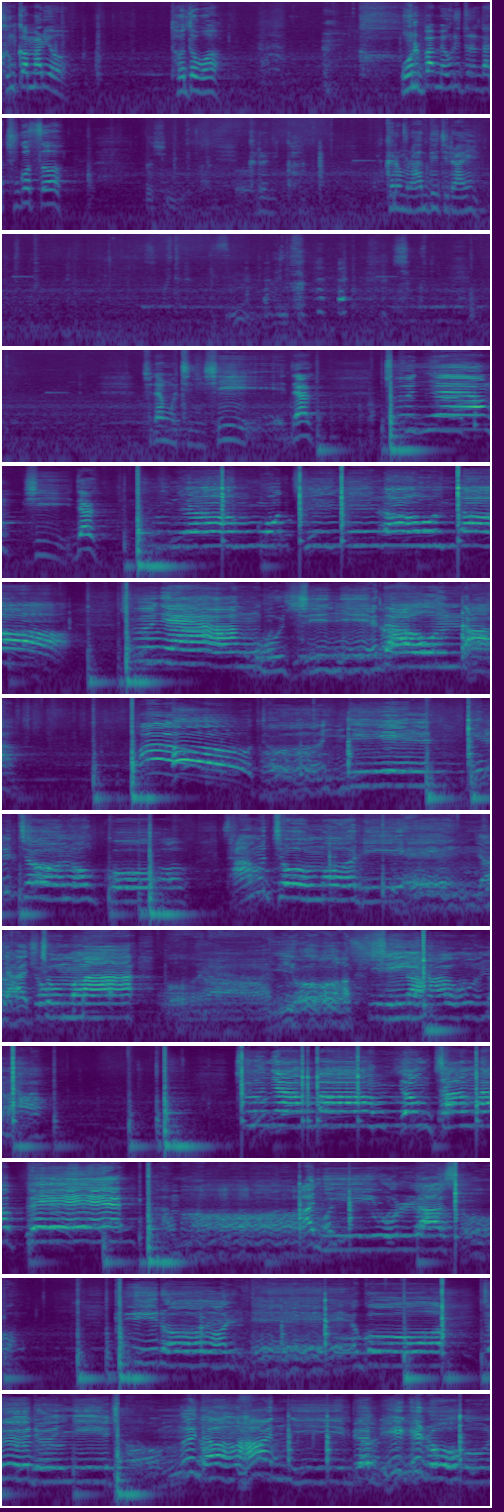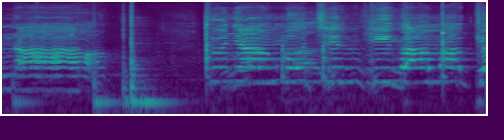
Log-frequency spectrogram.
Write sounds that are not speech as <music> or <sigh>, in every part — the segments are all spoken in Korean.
그니까 말이여 더 더워. 오늘 밤에 우리들은 다 죽었어. 그러니까. 그러면 안 되지라잉. 춘향 모친이 시작. 춘향 시작. 춘향 모친이 나온다. 춘향 모친이 나온다 던질 일쳐놓고 상조머리 행자초마 보라니 없이 나온다. 춘향방 영창 앞에 가만히 올라서 귀를 대고 들으니 정정한 이별이기로구나. 그냥 모친 기가 막혀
